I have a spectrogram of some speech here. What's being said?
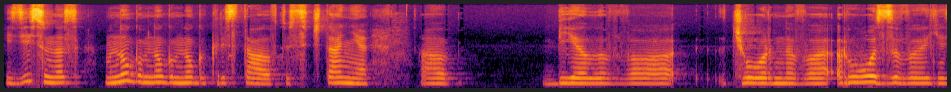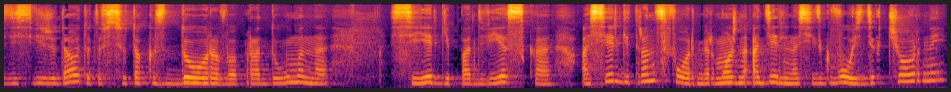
И здесь у нас много-много-много кристаллов то есть сочетание а, белого черного розового. Я здесь вижу да вот это все так здорово продумано. Серьги подвеска. А серьги трансформер. Можно отдельно носить гвоздик черный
